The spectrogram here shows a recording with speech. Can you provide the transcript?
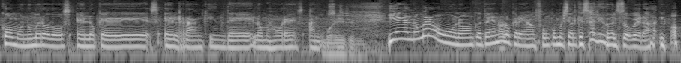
como número dos en lo que es el ranking de los mejores anuncios. Y en el número uno, aunque ustedes no lo crean, fue un comercial que salió en el Soberano,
